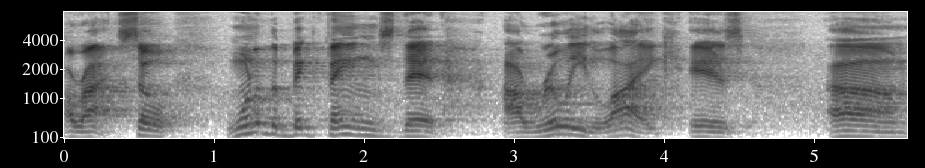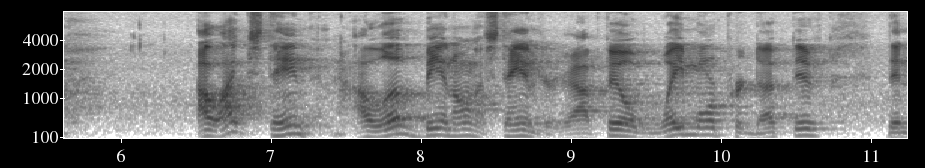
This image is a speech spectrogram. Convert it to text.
All right, so one of the big things that I really like is um, I like standing. I love being on a stander. I feel way more productive than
